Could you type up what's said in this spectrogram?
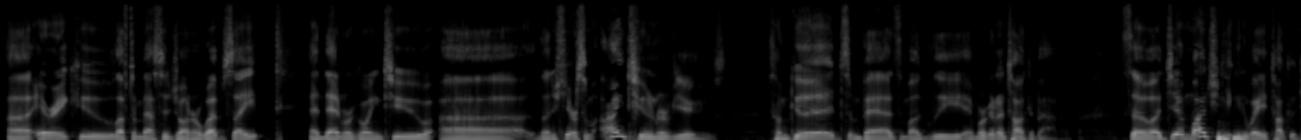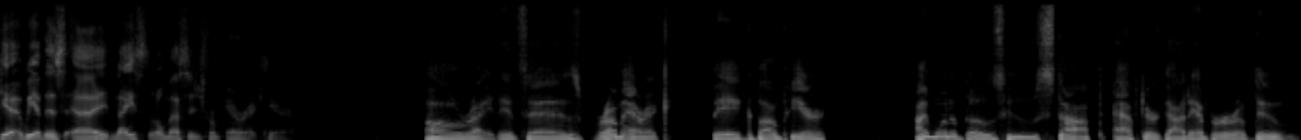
uh, Eric who left a message on our website, and then we're going to uh, then share some iTunes reviews, some good, some bad, some ugly, and we're going to talk about them. So, uh, Jim, why don't you take it away? Talk again. We have this uh, nice little message from Eric here. All right. It says from Eric, big bump here. I'm one of those who stopped after God Emperor of Dune.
